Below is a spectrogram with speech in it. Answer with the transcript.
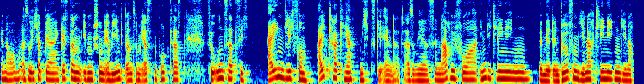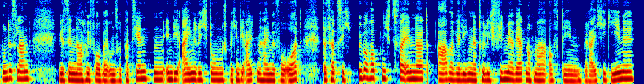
Genau, also ich habe ja gestern eben schon erwähnt bei unserem ersten Podcast, für uns hat sich eigentlich vom Alltag her nichts geändert. Also wir sind nach wie vor in die Kliniken, wenn wir denn dürfen, je nach Kliniken, je nach Bundesland. Wir sind nach wie vor bei unseren Patienten in die Einrichtungen, sprich in die Altenheime vor Ort. Das hat sich überhaupt nichts verändert, aber wir legen natürlich viel mehr Wert nochmal auf den Bereich Hygiene.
